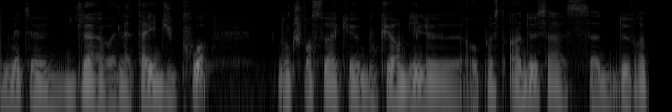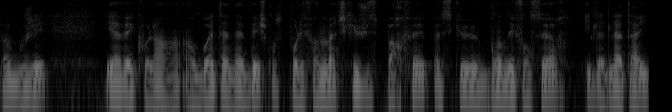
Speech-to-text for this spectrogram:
Et de mettre euh, de la, ouais, de la taille, du poids. Donc je pense avec Booker Bill au poste 1-2, ça, ça devrait pas bouger. Et avec voilà, un, un je pense pour les fins de match qui est juste parfait parce que bon défenseur, il a de la taille,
